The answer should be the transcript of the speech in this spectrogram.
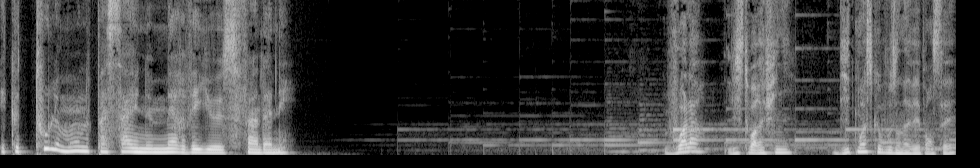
et que tout le monde passa une merveilleuse fin d'année. Voilà, l'histoire est finie. Dites-moi ce que vous en avez pensé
